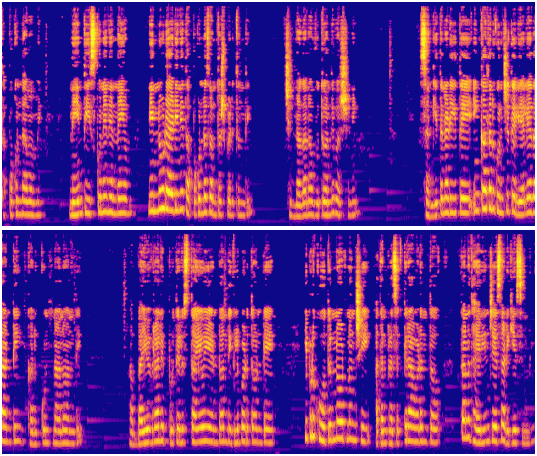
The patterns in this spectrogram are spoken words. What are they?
తప్పకుండా మమ్మీ నేను తీసుకునే నిర్ణయం నిన్ను డాడీని తప్పకుండా సంతోషపెడుతుంది. చిన్నగా నవ్వుతోంది వర్షిణి. సంగీతని అడిగితే ఇంకా తన గురించి తెలియలేదా ఆంటీ? కనుక్కుంటున్నాను అంది. అబ్బాయి వివరాలు ఎప్పుడు తెలుస్తాయో ఏంటో అని దిగులు పడుతుంటే ఇప్పుడు కూతురు నోటి నుంచి అతని ప్రసక్తి రావడంతో తను ధైర్యం చేసి అడిగేసింది.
